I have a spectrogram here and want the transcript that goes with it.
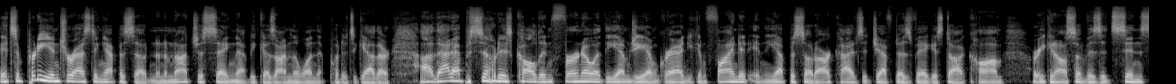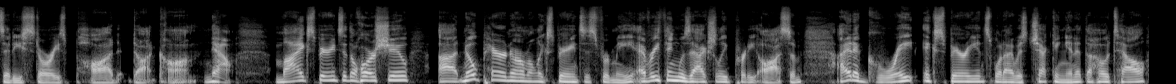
It's a pretty interesting episode. And I'm not just saying that because I'm the one that put it together. Uh, that episode is called Inferno at the MGM Grand. You can find it in the episode archives at jeffdoesvegas.com or you can also visit sincitystoriespod.com. Now, my experience at the Horseshoe, uh, no paranormal experiences for me. Everything was actually pretty awesome. I had a great experience when I was checking in at the hotel.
